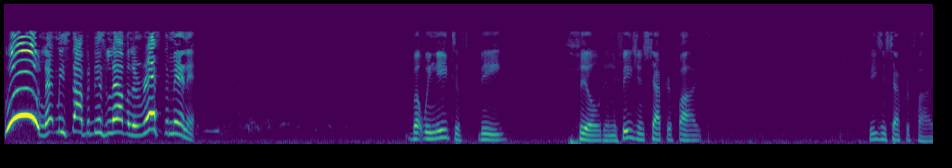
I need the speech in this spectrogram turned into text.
Woo! Let me stop at this level and rest a minute. But we need to be filled. In Ephesians chapter 5, Ephesians chapter 5.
